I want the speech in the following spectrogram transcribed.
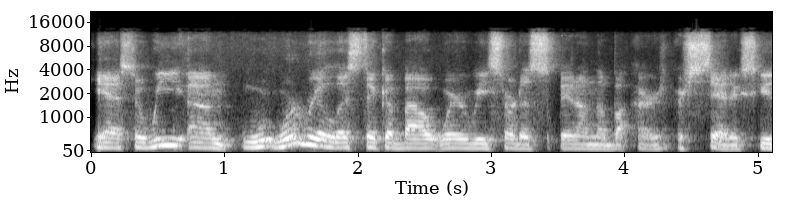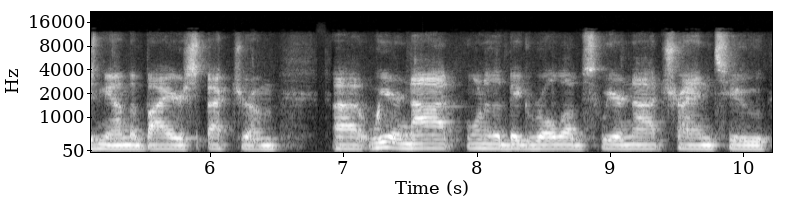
Yeah, so we um, we're realistic about where we sort of spit on the or, or sit, excuse me, on the buyer spectrum. Uh, we are not one of the big roll-ups. We are not trying to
